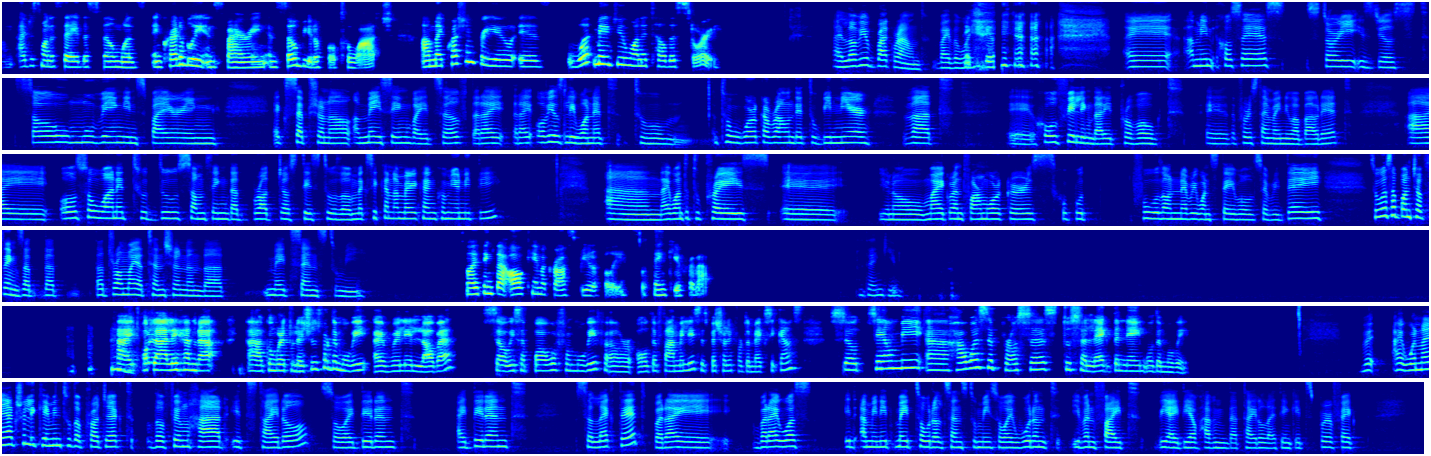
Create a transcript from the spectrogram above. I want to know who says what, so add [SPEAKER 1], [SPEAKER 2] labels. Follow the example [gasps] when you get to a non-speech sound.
[SPEAKER 1] Um, I just want to say this film was incredibly inspiring and so beautiful to watch. Um, my question for you is what made you want to tell this story?
[SPEAKER 2] I love your background, by the way.
[SPEAKER 1] Thank you.
[SPEAKER 2] uh, [laughs] I mean, Jose's story is just so moving, inspiring, exceptional, amazing by itself that I that I obviously wanted to to work around it, to be near that uh, whole feeling that it provoked uh, the first time I knew about it. I also wanted to do something that brought justice to the Mexican American community. And I wanted to praise, uh, you know, migrant farm workers who put food on everyone's tables every day. So it was a bunch of things that, that, that drew my attention and that made sense to me.
[SPEAKER 1] Well, I think that all came across beautifully. So thank you for that.
[SPEAKER 2] Thank you.
[SPEAKER 3] Hi, hola Alejandra. Uh, congratulations for the movie. I really love it. So it's a powerful movie for all the families, especially for the Mexicans. So tell me, uh, how was the process to select the name of the movie?
[SPEAKER 2] The, I, when I actually came into the project, the film had its title, so I didn't, I didn't select it, but I, but I was it, I mean, it made total sense to me, so I wouldn't even fight the idea of having that title. I think it's perfect.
